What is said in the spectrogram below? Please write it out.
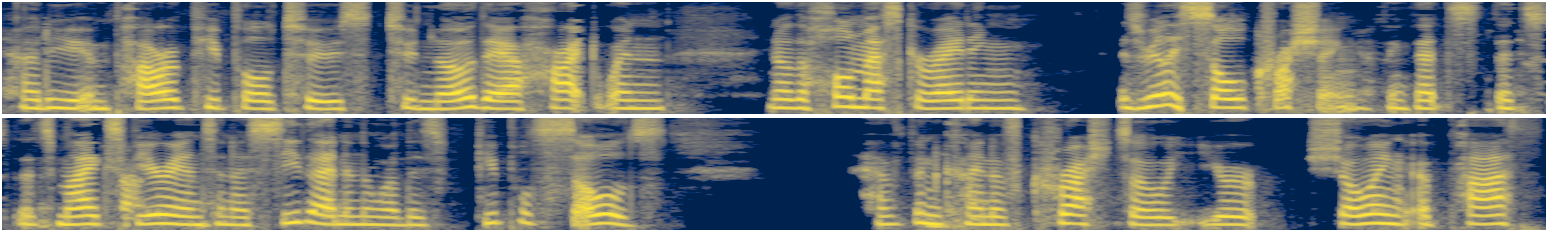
how do you empower people to to know their heart when you know the whole masquerading is really soul crushing? I think that's that's that's my experience, and I see that in the world. There's people's souls have been kind of crushed. So you're showing a path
